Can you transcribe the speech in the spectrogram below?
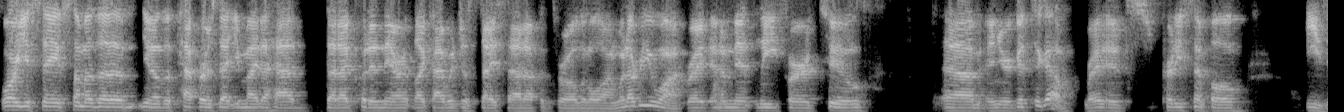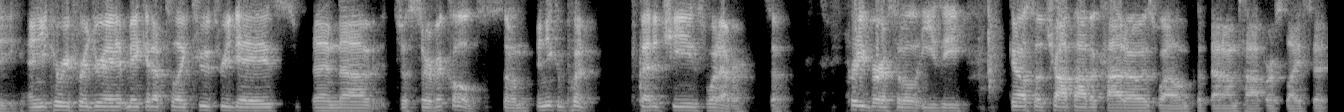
or you save some of the, you know, the peppers that you might have had that I put in there. Like I would just dice that up and throw a little on, whatever you want, right? And a mint leaf or two, um, and you're good to go, right? It's pretty simple, easy, and you can refrigerate it, make it up to like two, three days, and uh, just serve it cold. So, and you can put feta cheese, whatever. So pretty versatile, easy. You can also chop avocado as well and put that on top or slice it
